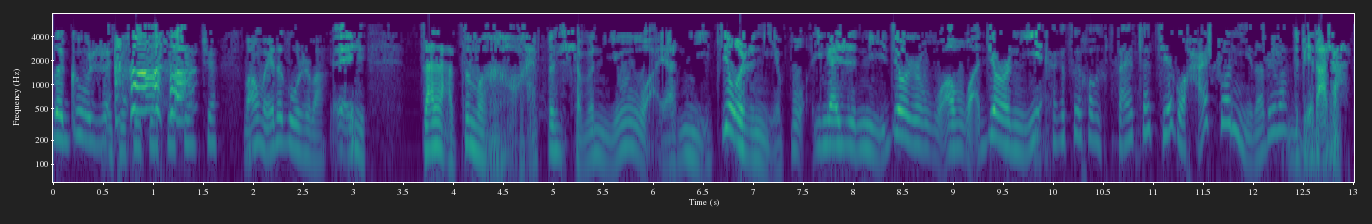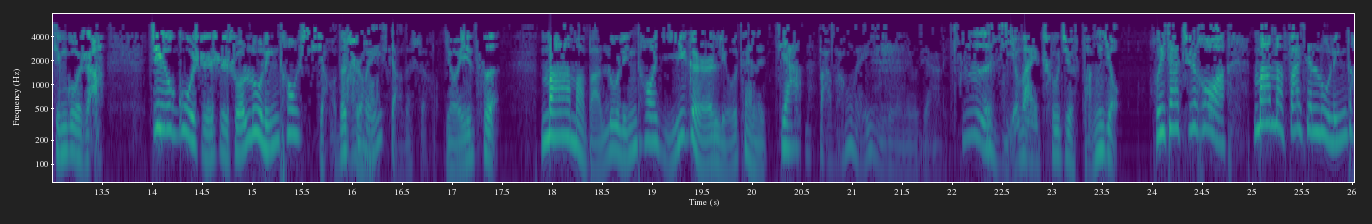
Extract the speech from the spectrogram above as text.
的故事。去去去去去，王维的故事吧。哎，咱俩这么好，还分什么你我呀？你就是你，不应该是你就是我，我就是你。看看最后咱咱结果还说你呢，对吧？你别打岔，听故事啊。这个故事是说陆林涛小的时候，王维小的时候，有一次妈妈把陆林涛一个人留在了家，把王维一个人留家里，自己外出去访友。回家之后啊，妈妈发现陆林涛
